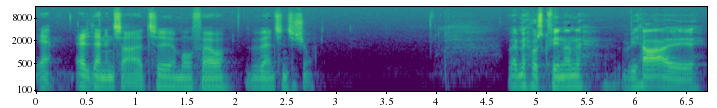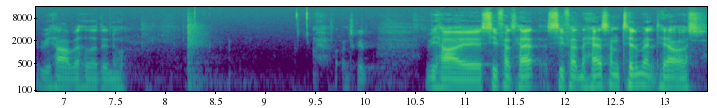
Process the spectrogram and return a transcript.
ja, alt andet end sejr til Mo Farah vil være en sensation. Hvad med hos kvinderne? Vi har, øh, vi har hvad hedder det nu? Undskyld. Vi har øh, Sifat, ha- Sifat Hassan tilmeldt her også,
